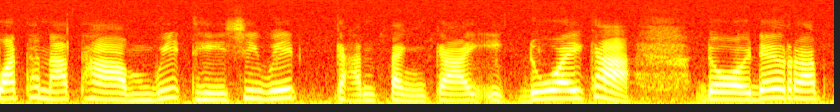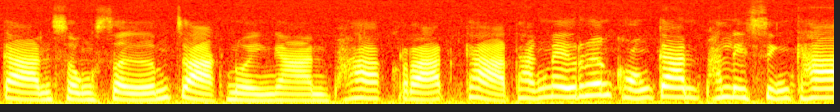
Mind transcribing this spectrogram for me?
วัฒนธรรม วิถีชีวิต การแต่งกายอีกด้วยค่ะ โดยได้รับการส่งเสริมจากหน่วยงานภาครัฐค่ะ ทั้งในเรื่องของการผลิตสินค้า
